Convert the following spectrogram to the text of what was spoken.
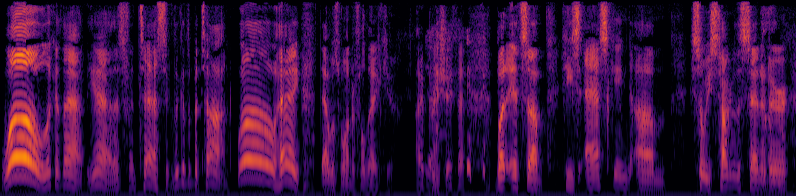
whoa, look at that. Yeah, that's fantastic. Look at the baton. Whoa, hey, that was wonderful. Thank you. I appreciate that. But it's um he's asking um so he's talking to the senator.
